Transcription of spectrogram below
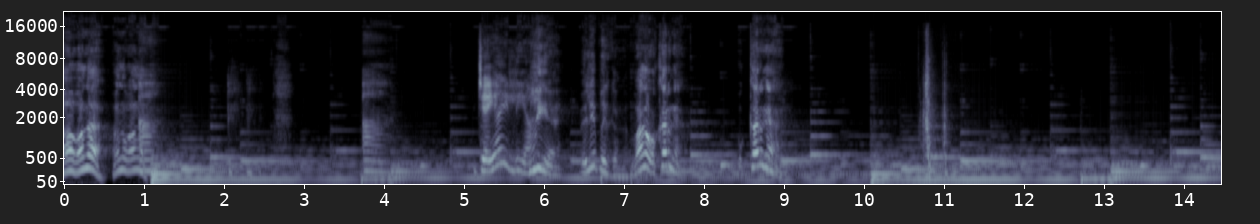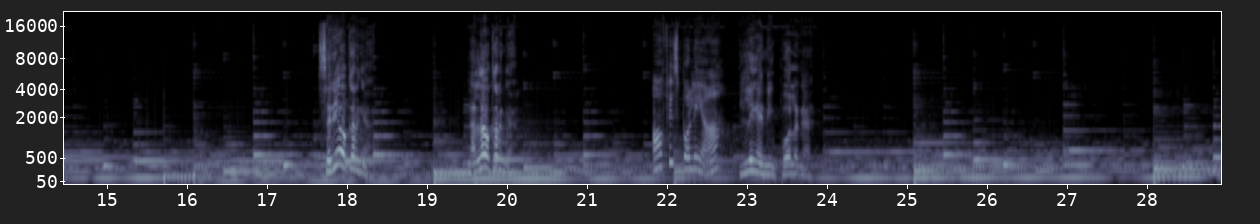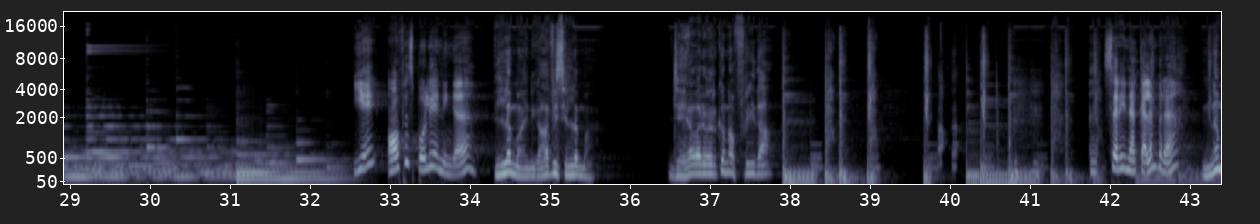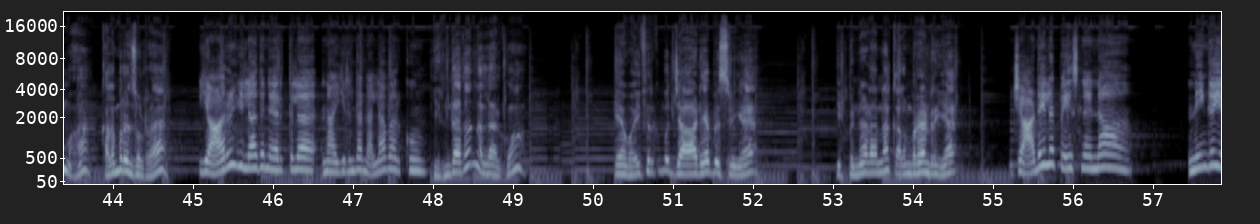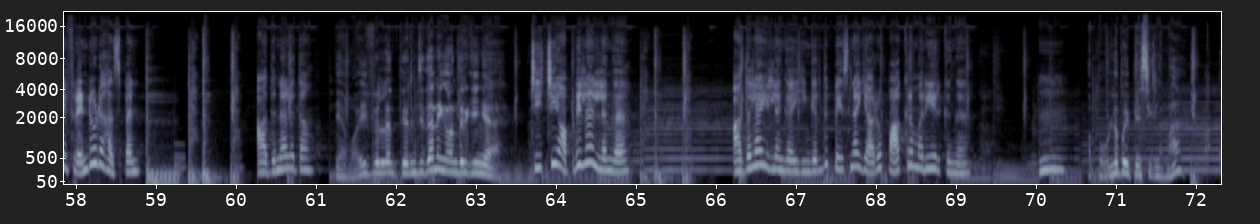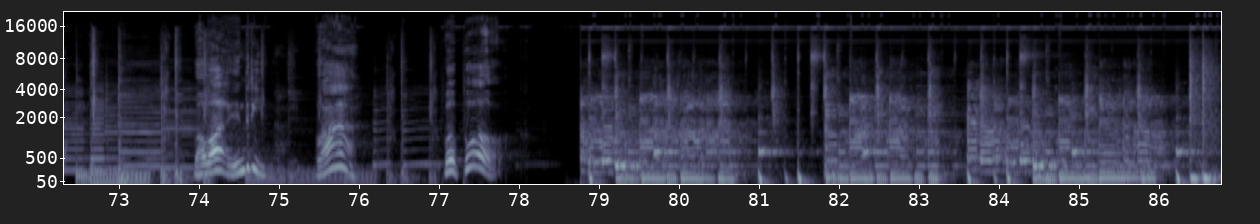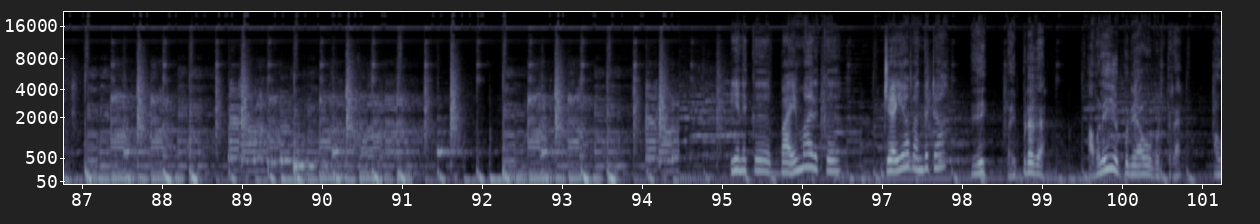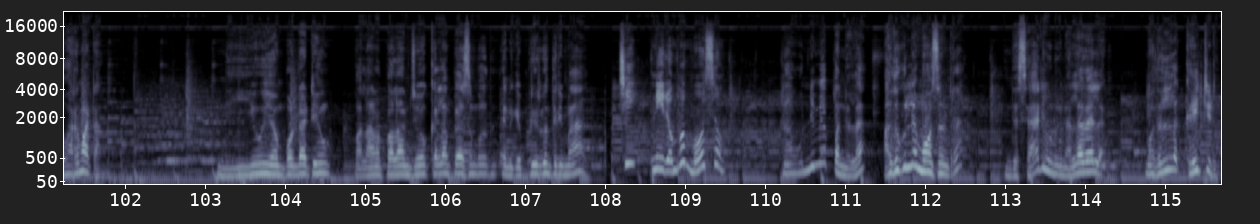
ஆ வாங்க வாங்க வாங்க. ஆ. ஆ. ஜெயா இல்லையா? இல்லைங்க வெளியே போயிருக்காங்க. வாங்க உட்காருங்க உட்காருங்க சரியா உட்காருங்க நல்லா உட்காருங்க ஆபீஸ் போலையா? இல்லைங்க நீங்க போலங்க ஏன் ஆபீஸ் போலையா நீங்க? இல்லைம்மா இன்னைக்கு ஆஃபீஸ் இல்லைம்மா. ஜெயா வர வரைக்கும் நான் ஃப்ரீ தான். சரி நான் கிளம்புறேன். என்னம்மா கிளம்புறேன்னு சொல்ற? யாரும் இல்லாத நேரத்துல நான் இருந்தா நல்லாவா இருக்கும்? இருந்தால் தான் நல்லா இருக்கும். என் ஒய்ஃப் இருக்கும்போது ஜாலியாக பேசுவீங்க. இப்போ என்னடான்னா கிளம்புறேன்றீங்க. ஜாடையில பேசினேன்னா நீங்க என் ஃப்ரெண்டோட ஹஸ்பண்ட் அதனால தான். என் ஒய்ஃப் எல்லாம் தெரிஞ்சு தான் நீங்கள் வந்திருக்கீங்க. சீச்சி அப்படிலாம் இல்லைங்க. அதெல்லாம் இல்லைங்க. இங்க இருந்து பேசினா யாரோ பாக்குற மாதிரியே இருக்குங்க. ம். அப்போ உள்ளே போய் பேசிக்கலாமா? வா வா எந்திரி. வா. போ போ. எனக்கு பயமா இருக்கு. ஜெயா வந்துட்டா? ஏய் பயப்படாத. அவளையும் இப்போ ஞாபகப்படுத்துற. அவ வரமாட்டான் நீயும் என் பொண்டாட்டியும் பலான பலான் ஜோக்கெல்லாம் பேசும்போது எனக்கு எப்படி இருக்கும் தெரியுமா? சி நீ ரொம்ப மோசம். நான் ஒண்ணுமே பண்ணல. அதுக்குள்ளே மோசன்ற? இந்த saree உனக்கு நல்ல வேலை முதல்ல கைட்டிடு.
